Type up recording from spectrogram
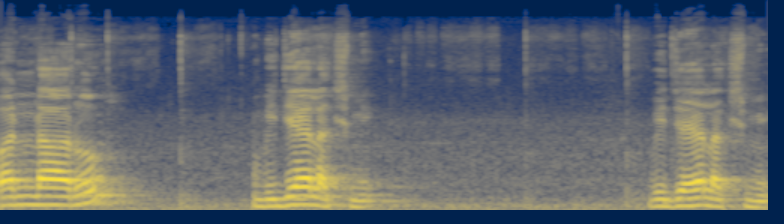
బండారు విజయలక్ష్మి. విజయలక్ష్మి.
